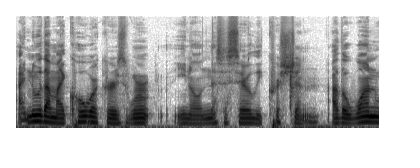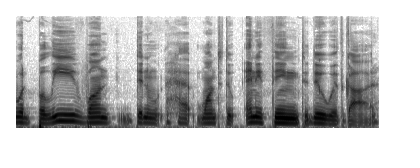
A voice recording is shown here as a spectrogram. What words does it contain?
I knew that my coworkers weren't, you know, necessarily Christian. Either one would believe, one didn't have want to do anything to do with God.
